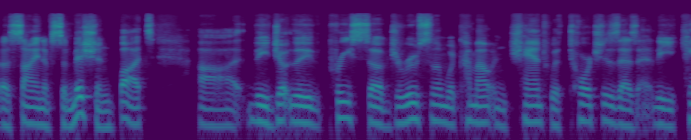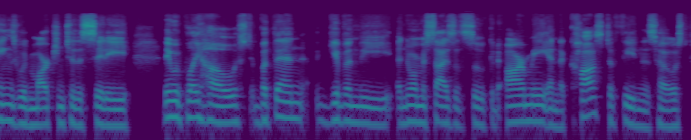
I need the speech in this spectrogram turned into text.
a, sign of submission, but uh, the the priests of Jerusalem would come out and chant with torches as the kings would march into the city. They would play host, but then, given the enormous size of the Seleucid army and the cost of feeding this host,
